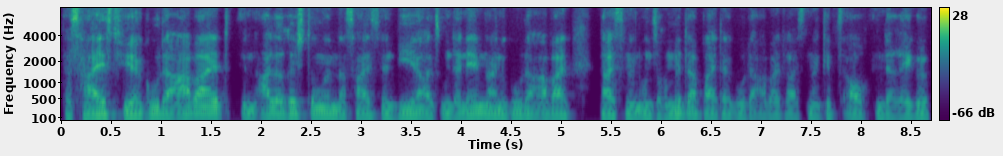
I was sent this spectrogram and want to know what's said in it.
das heißt für gute Arbeit in alle Richtungen. Das heißt, wenn wir als Unternehmen eine gute Arbeit leisten, wenn unsere Mitarbeiter gute Arbeit leisten, dann gibt es auch in der Regel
